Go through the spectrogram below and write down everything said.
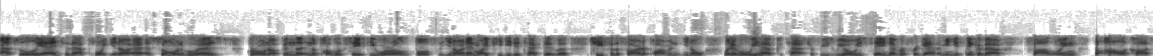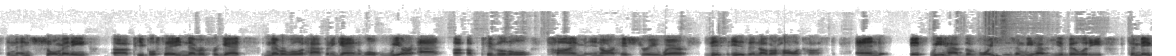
Absolutely, and to that point, you know, as someone who has grown up in the in the public safety world, both you know an NYPD detective, a chief of the fire department, you know, whenever we have catastrophes, we always say never forget. I mean, you think about following the Holocaust, and and so many uh, people say never forget, never will it happen again. Well, we are at a, a pivotal time in our history where this is another Holocaust, and if we have the voices and we have the ability to make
